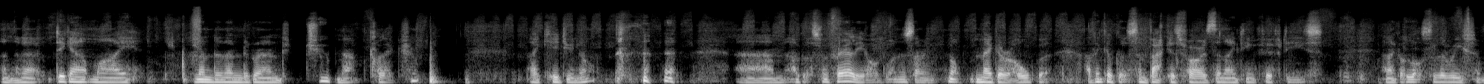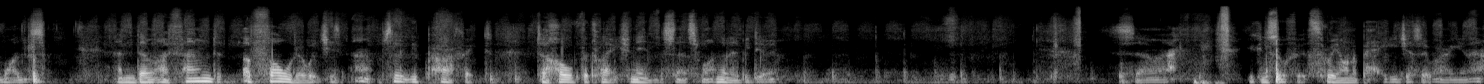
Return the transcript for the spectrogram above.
I'm going to dig out my London Underground tube map collection I kid you not. um, I've got some fairly old ones. I mean, not mega old, but I think I've got some back as far as the 1950s, and I've got lots of the recent ones. And um, I found a folder which is absolutely perfect to hold the collection in. So that's what I'm going to be doing. So uh, you can sort of fit three on a page, as it were, you know.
